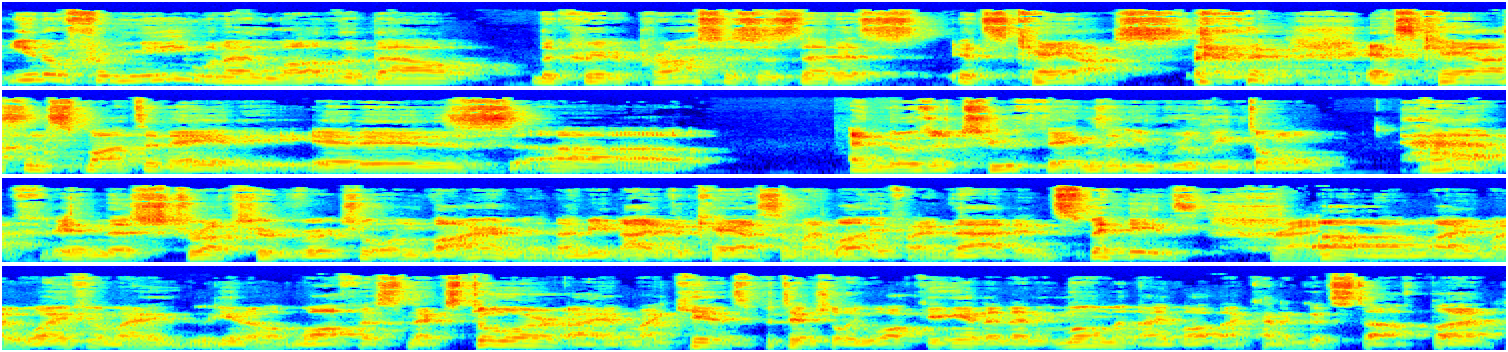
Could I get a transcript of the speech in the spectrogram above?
you know, for me, what I love about the creative process is that it's it's chaos. it's chaos and spontaneity. It is, uh, and those are two things that you really don't have in this structured virtual environment. I mean, I have the chaos in my life. I have that in spades. Right. Um, I have my wife in my you know office next door. I have my kids potentially walking in at any moment. I have all that kind of good stuff. But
